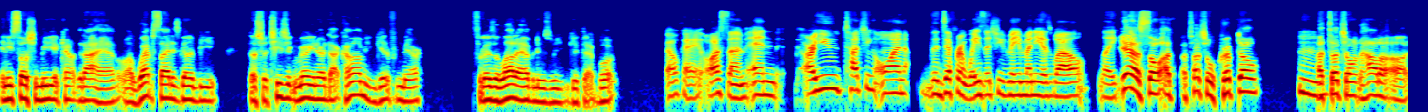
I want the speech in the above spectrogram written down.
any social media account that I have. My website is going to be the strategicmillionaire.com. You can get it from there. So there's a lot of avenues where you can get that book. Okay, awesome. And are you touching on the different ways that you've made money as well? Like, Yeah. So I, I touch on crypto. mm, I touch on how to uh,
